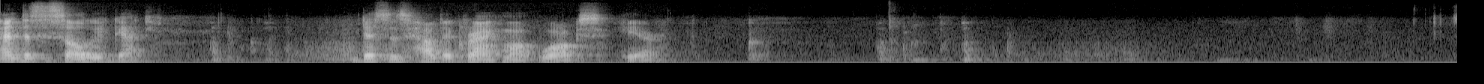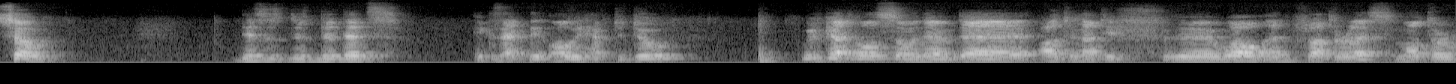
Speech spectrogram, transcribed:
And this is all we've got. This is how the crank works here. So this is that's exactly all we have to do. We've got also the, the alternative uh, wow and flutterless motor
